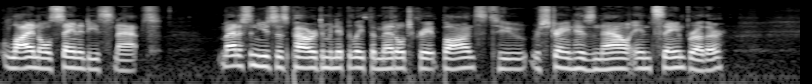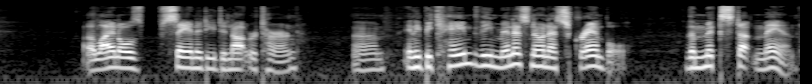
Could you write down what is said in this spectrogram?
Lionel's sanity snapped. Madison used his power to manipulate the metal to create bonds to restrain his now insane brother. Uh, Lionel's sanity did not return, um, and he became the menace known as Scramble, the mixed up man.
